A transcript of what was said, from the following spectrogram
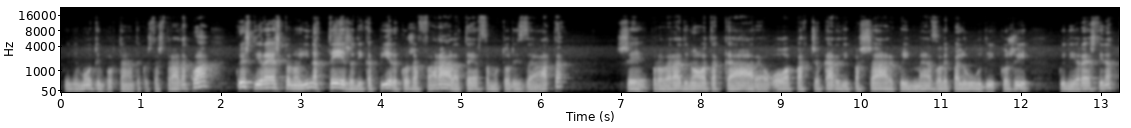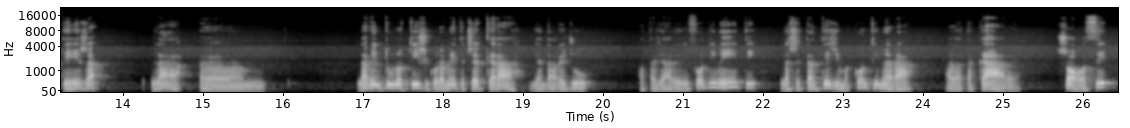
quindi è molto importante questa strada qua. Questi restano in attesa di capire cosa farà la terza motorizzata, se proverà di nuovo a attaccare o a cercare di passare qui in mezzo alle paludi, così, quindi resta in attesa. La, ehm, la 21T sicuramente cercherà di andare giù a tagliare i rifornimenti, la settantesima continuerà ad attaccare Sozi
